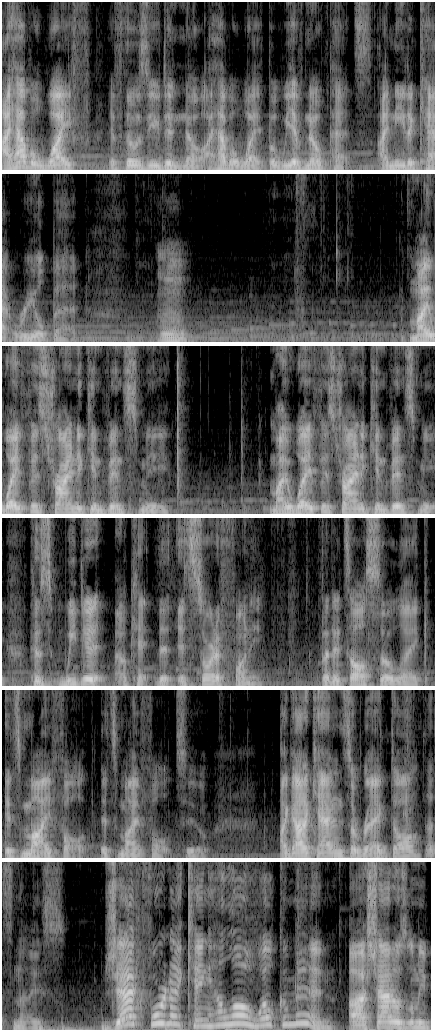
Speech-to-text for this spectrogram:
I have a wife, if those of you didn't know. I have a wife, but we have no pets. I need a cat real bad. Mm. My wife is trying to convince me. My wife is trying to convince me. Because we did... Okay, it's sort of funny. But it's also like... It's my fault. It's my fault, too. I got a cat and it's a ragdoll. That's nice. Jack Fortnite King, hello, welcome in. Uh, Shadows, let me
